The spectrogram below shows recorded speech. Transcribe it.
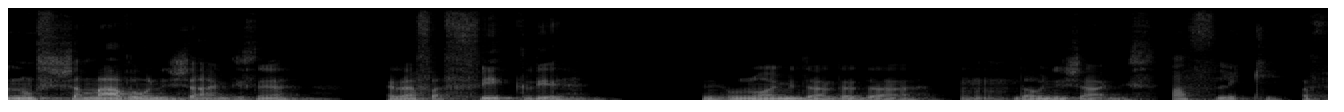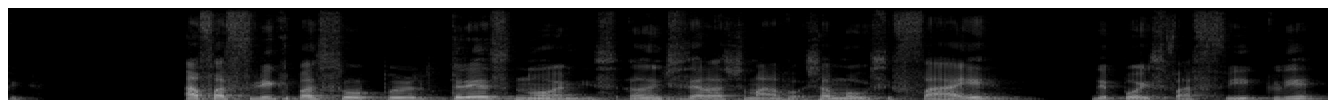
não se chamava Unijales, né? Era Faficli, o nome da, da, da, Uhum. da Unijales. Ah, Flick? Fafi- A Faflic passou por três nomes. Antes ela chamava, chamou-se FAI, depois Faficli,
